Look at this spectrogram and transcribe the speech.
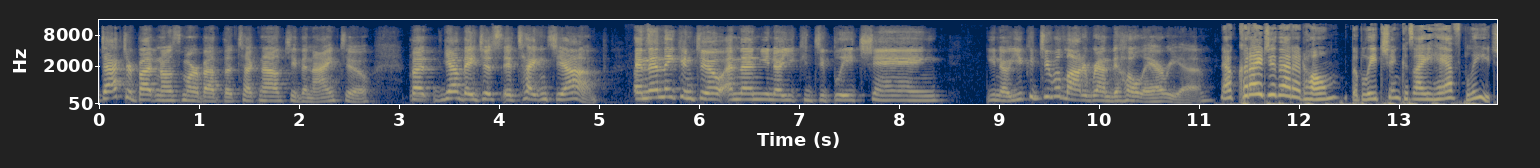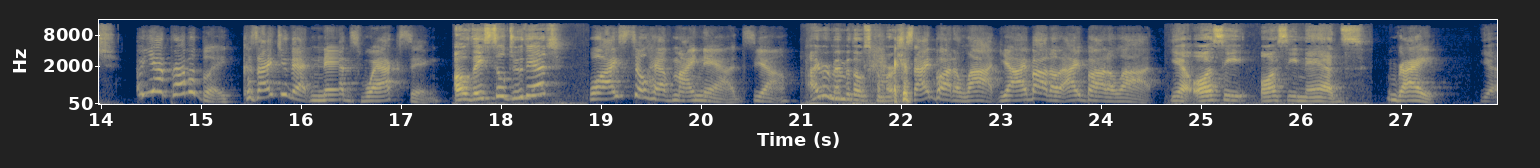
Dr. Butt knows more about the technology than I do. But yeah, they just it tightens you up. And then they can do and then you know you can do bleaching. You know, you could do a lot around the whole area. Now, could I do that at home? The bleaching, because I have bleach. Oh yeah, probably. Cuz I do that nads waxing. oh, they still do that? Well, I still have my nads, yeah. I remember those commercials. Cuz I bought a lot. Yeah, I bought a I bought a lot. Yeah, Aussie Aussie Nads. Right. Yeah,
